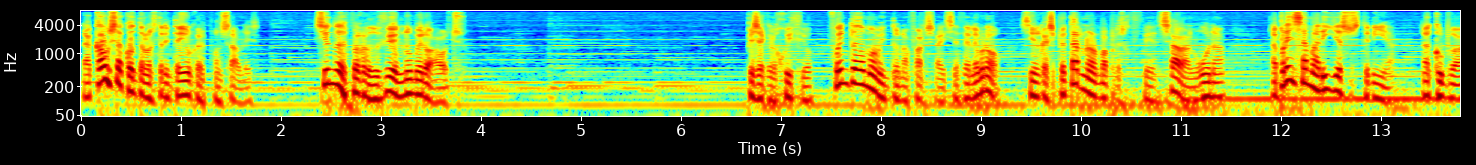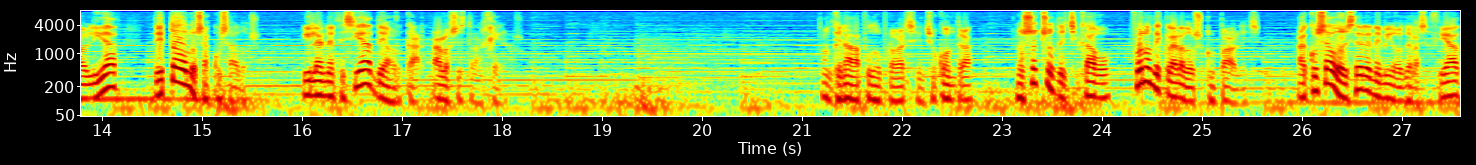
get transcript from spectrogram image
la causa contra los 31 responsables, siendo después reducido el número a 8. Pese a que el juicio fue en todo momento una farsa y se celebró sin respetar norma procesal alguna, la prensa amarilla sostenía la culpabilidad de todos los acusados y la necesidad de ahorcar a los extranjeros. Aunque nada pudo probarse en su contra, los ocho de Chicago fueron declarados culpables, acusados de ser enemigos de la sociedad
